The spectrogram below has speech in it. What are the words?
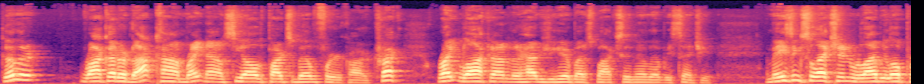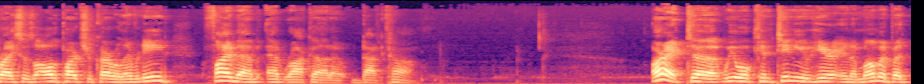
Go to rockauto.com right now and see all the parts available for your car or truck. Right locked on their How Did You Hear About Us box and know that we sent you. Amazing selection, reliably low prices, all the parts your car will ever need. Find them at rockauto.com. All right, uh, we will continue here in a moment, but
